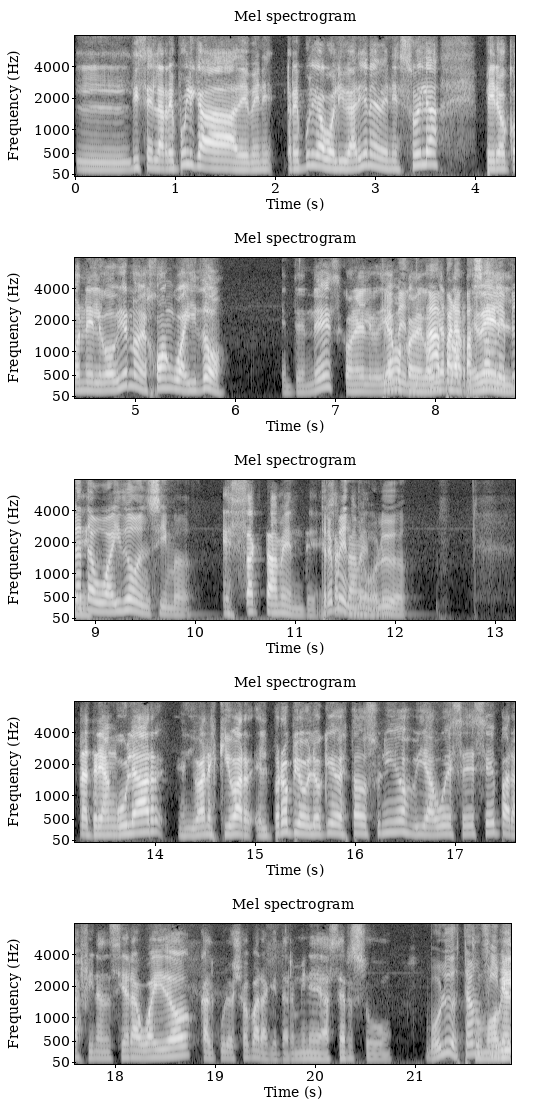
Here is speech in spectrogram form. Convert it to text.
dice, la República, de República Bolivariana de Venezuela, pero con el gobierno de Juan Guaidó. ¿Entendés? Con el, digamos, con el gobierno ah, para pasarle rebelde. plata a Guaidó encima. Exactamente. Tremendo, exactamente. boludo. Van a triangular y van a esquivar el propio bloqueo de Estados Unidos vía USS para financiar a Guaidó, calculo yo, para que termine de hacer su, Boludo, están su movida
